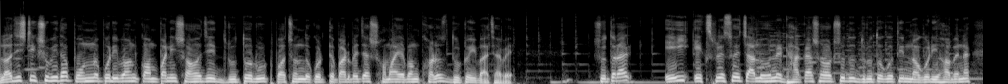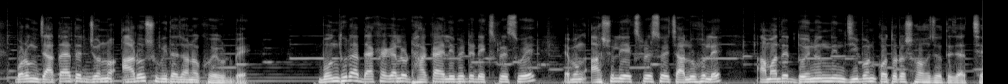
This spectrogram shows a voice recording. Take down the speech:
লজিস্টিক সুবিধা, পণ্য পরিবহন কোম্পানি সহজেই দ্রুত রুট পছন্দ করতে পারবে যা সময় এবং খরচ দুটোই বাঁচাবে। সুতরাং এই এক্সপ্রেসওয়ে চালু হলে ঢাকা শহর শুধু দ্রুতগতির নগরী হবে না, বরং যাতায়াতের জন্য আরও সুবিধাজনক হয়ে উঠবে। বন্ধুরা, দেখা গেল ঢাকা এলিভেটেড এক্সপ্রেসওয়ে এবং আশুলি এক্সপ্রেসওয়ে চালু হলে আমাদের দৈনন্দিন জীবন কতটা সহজ হতে যাচ্ছে।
